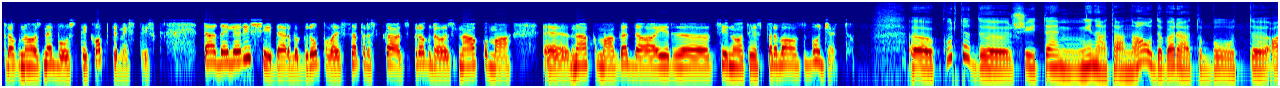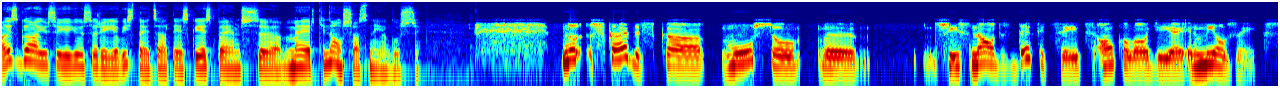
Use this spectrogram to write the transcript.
prognoze nebūs tik optimistiska. Tādēļ arī šī darba grupa, lai saprastu, kādas prognozes nākamā, e, nākamā gadā ir e, cīnoties par valsts budžetu. E, kur tad šī minētā nauda varētu būt aizgājusi, ja jūs arī jau izteicāties, ka iespējams mērķi nav sasniegusi? Nu, skaidrs, ka mūsu e, šīs naudas deficīts onkoloģijai ir milzīgs.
